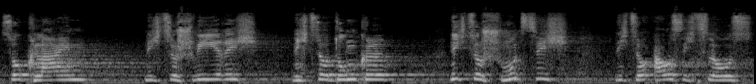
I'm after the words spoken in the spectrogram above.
so klein, nicht so schwierig, nicht so dunkel, nicht so schmutzig, nicht so aussichtslos,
